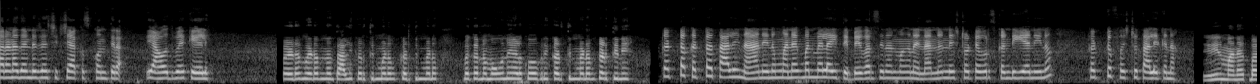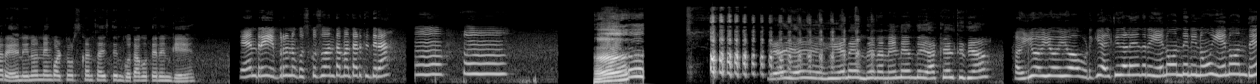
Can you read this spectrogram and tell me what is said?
ಮರಣದಂಡನೆ ಶಿಕ್ಷೆ ಹಾಕಿಸ್ಕೊಂತೀರಾ? ಯಾವ್ದು ಬೇಕು ಹೇಳಿ. ಮೇಡಮ್ ಮೇಡಮ್ ನಾನು ತಾಲಿ ಕಟ್ತೀನಿ ಮೇಡಮ್ ಕಟ್ತೀನಿ ಮೇಡಮ್. ಬೇಕಾದ್ರೆ ನಮ್ಮ ಅವನೇ ಹೇಳ್ಕೊ ಹೋಗ್ರಿ ಕಟ್ತೀನಿ ಮೇಡಮ್ ಕಟ್ತೀನಿ. ಕಟ್ಟ ಕಟ್ಟ ತಾಲಿನ ನಿನ್ನ ಮನೆಗೆ ಬಂದ್ಮೇಲೆ ಐತೆ ಬೇವರ್ಸಿ ನನ್ನ ಮಗನೇ. ನನ್ನನ್ನು ಎಷ್ಟೊಟ್ಟೆ ಉರ್ಸ್ಕೊಂಡಿದ್ಯಾ ನೀನು? ಕಟ್ಟು ಫಸ್ಟ್ ತಾಲಿಕನ ನೀನು ಮನೆಗೆ ಬಾರೆ ನೀನು ನಂಗೆ ಹೊಟ್ಟೆ ಉರ್ಸ್ಕೊಂಡು ಸಾಯ್ತೀನಿ ಗೊತ್ತಾಗುತ್ತೆ ನಿನಗೆ? ಏನ್ರಿ ಇಬ್ರು ಗುಸ್ಗುಸು ಅಂತ ಮಾತಾಡ್ತಿದ್ದೀರಾ? ಹ್ಮ್. ಏ ಏ ಏ, ಏನೇ ಅಂದೆ ನಾನು ಏನೇ ಅಂದೆ ಯಾಕೆ ಹೇಳ್ತಿದ್ಯಾ? ಅಯ್ಯೋ ಅಯ್ಯೋ ಅಯ್ಯೋ ಹುಡುಗಿ ಹೇಳ್ತಿದ್ದಾಳೆ ಅಂದ್ರೆ ಏನು ಅಂದೆ ನೀನು? ಏನು ಅಂದೆ?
